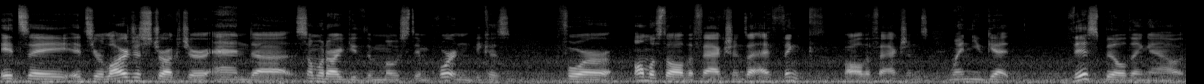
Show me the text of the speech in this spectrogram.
it's a it's your largest structure and uh, some would argue the most important because for almost all the factions, I I think all the factions, when you get this building out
